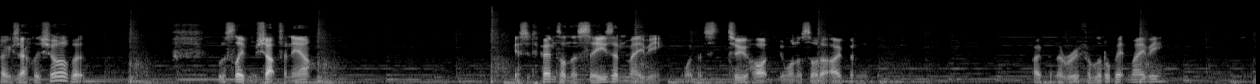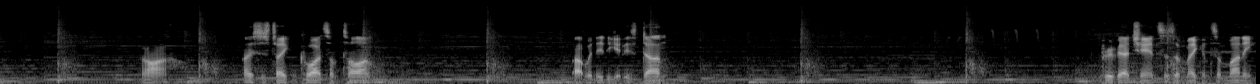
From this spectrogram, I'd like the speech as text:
Not exactly sure, but we'll just leave them shut for now. Guess it depends on the season, maybe. When it's too hot, you want to sort of open open the roof a little bit, maybe. Alright, this is taking quite some time, but we need to get this done. Improve our chances of making some money.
